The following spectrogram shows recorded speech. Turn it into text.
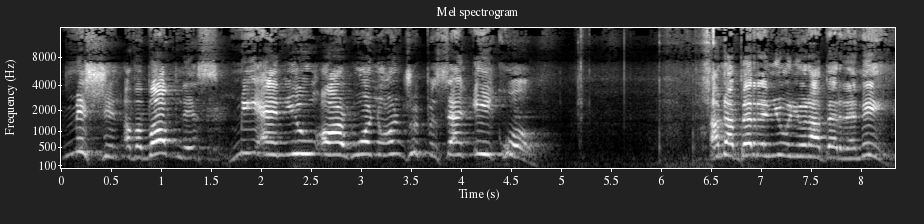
mission of aboveness, me and you are 100% equal. I'm not better than you and you're not better than me.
